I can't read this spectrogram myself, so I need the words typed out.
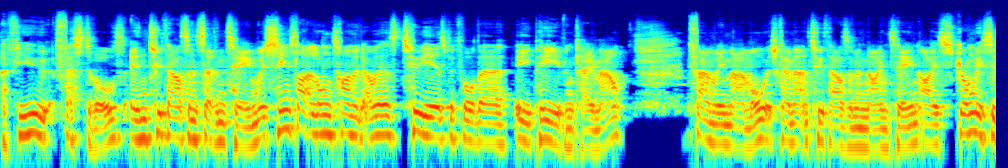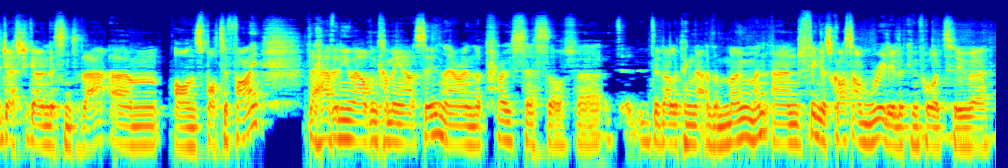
a few festivals in 2017, which seems like a long time ago. I mean, it was two years before their EP even came out. Family Mammal, which came out in 2019. I strongly suggest you go and listen to that um, on Spotify. They have a new album coming out soon. They're in the process of uh, d- developing that at the moment, and fingers crossed. I'm really looking forward to. Uh,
